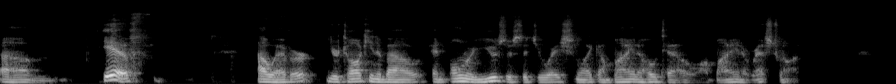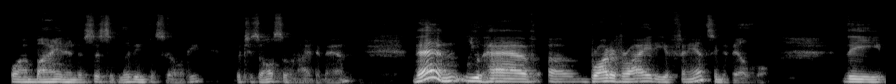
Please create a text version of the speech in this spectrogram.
Um, if, however, you're talking about an owner user situation, like I'm buying a hotel, or I'm buying a restaurant, or I'm buying an assisted living facility, which is also in high demand. Then you have a broader variety of financing available. The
